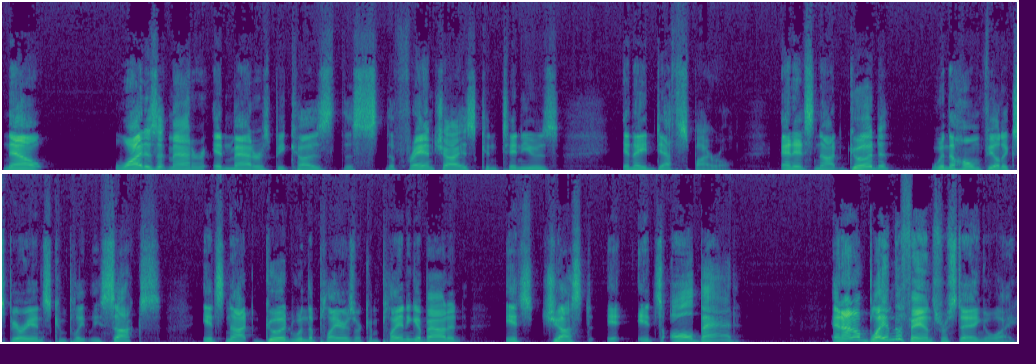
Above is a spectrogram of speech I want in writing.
Now, why does it matter? It matters because the the franchise continues in a death spiral, and it's not good when the home field experience completely sucks. It's not good when the players are complaining about it. It's just it, it's all bad. And I don't blame the fans for staying away.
